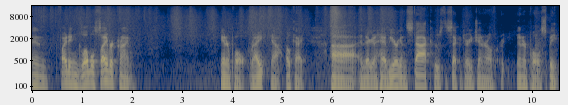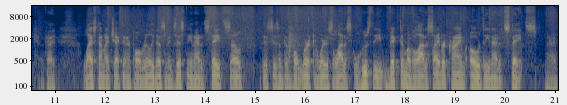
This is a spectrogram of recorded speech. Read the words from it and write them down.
in, in fighting global cybercrime. Interpol, right? Yeah, okay. Uh, and they're going to have Jurgen Stock, who's the Secretary General of Interpol, speak. Okay. Last time I checked, Interpol really doesn't exist in the United States, so this isn't going to work. And where does a lot of who's the victim of a lot of cybercrime? Oh, the United States. All right.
